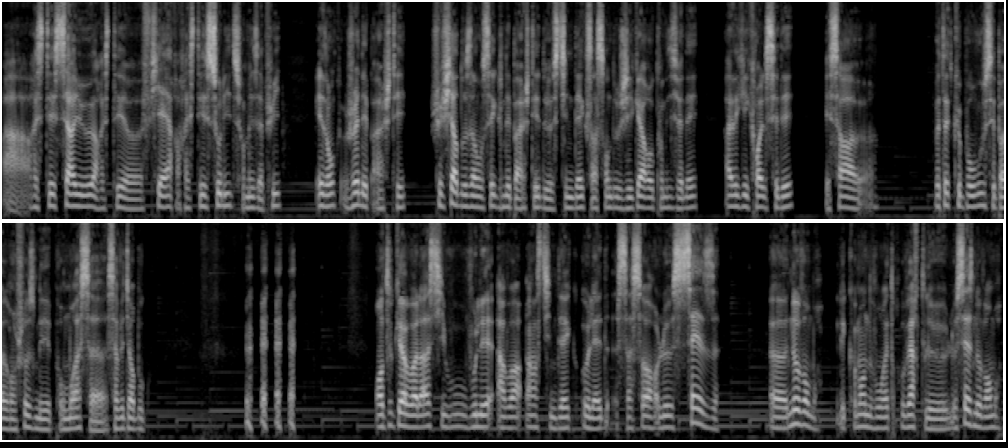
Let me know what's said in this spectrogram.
à, rester sérieux, à rester fier, à rester solide sur mes appuis. Et donc je n'ai pas acheté. Je suis fier de vous annoncer que je n'ai pas acheté de Steam Deck 512 Go reconditionné avec écran LCD. Et ça, Peut-être que pour vous, c'est pas grand-chose, mais pour moi, ça, veut dire beaucoup. en tout cas, voilà, si vous voulez avoir un Steam Deck OLED, ça sort le 16 euh, novembre. Les commandes vont être ouvertes le, 16 novembre,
